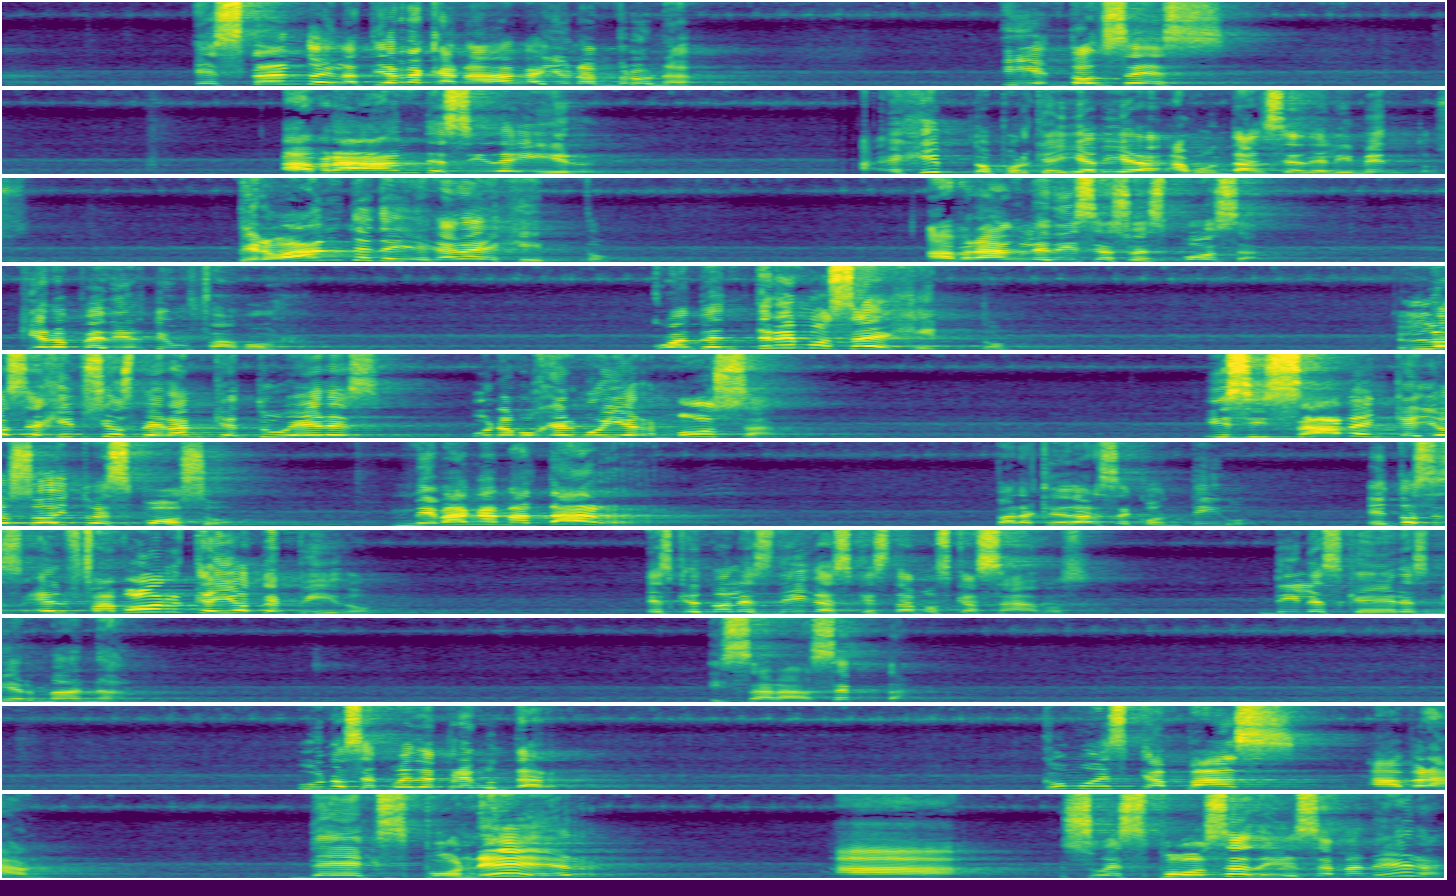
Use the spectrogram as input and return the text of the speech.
Estando en la tierra de Canaán hay una hambruna, y entonces Abraham decide ir a Egipto porque ahí había abundancia de alimentos. Pero antes de llegar a Egipto, Abraham le dice a su esposa, quiero pedirte un favor. Cuando entremos a Egipto, los egipcios verán que tú eres una mujer muy hermosa. Y si saben que yo soy tu esposo, me van a matar para quedarse contigo. Entonces, el favor que yo te pido es que no les digas que estamos casados. Diles que eres mi hermana. Y Sara acepta. Uno se puede preguntar, ¿cómo es capaz Abraham de exponer a su esposa de esa manera?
